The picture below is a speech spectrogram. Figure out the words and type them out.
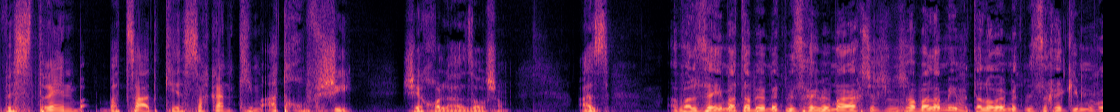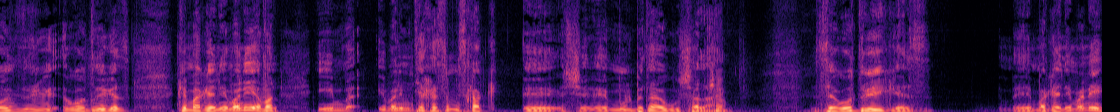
וסטריין בצד כשחקן כמעט חופשי שיכול לעזור שם. אז אבל זה אם אתה באמת משחק במערך של שלושה בלמים, אתה לא באמת משחק עם רודריג, רודריגז כמגן ימני, אבל אם, אם אני מתייחס למשחק אה, של, אה, מול בית"ר ירושלים, כן. זה רודריגז, אה, מגן ימני. אני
